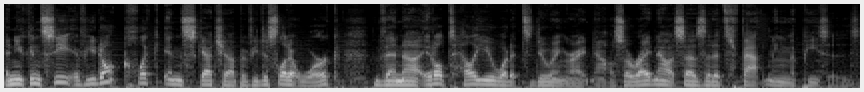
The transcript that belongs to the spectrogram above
And you can see if you don't click in SketchUp, if you just let it work, then uh, it'll tell you what it's doing right now. So right now it says that it's fattening the pieces.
